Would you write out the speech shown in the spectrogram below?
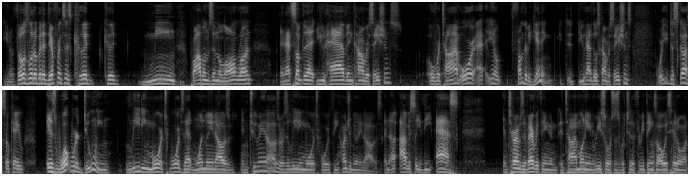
you know, those little bit of differences could could mean problems in the long run and that's something that you'd have in conversations over time or uh, you know from the beginning. You have those conversations where you discuss okay is what we're doing leading more towards that $1 million and $2 million or is it leading more towards the $100 million and uh, obviously the ask in terms of everything in, time money and resources which are the three things I always hit on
